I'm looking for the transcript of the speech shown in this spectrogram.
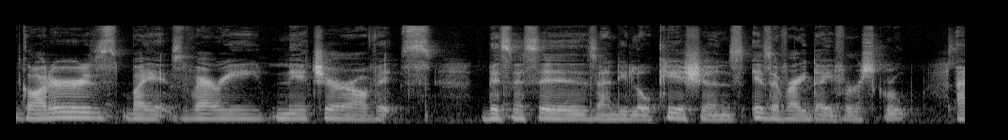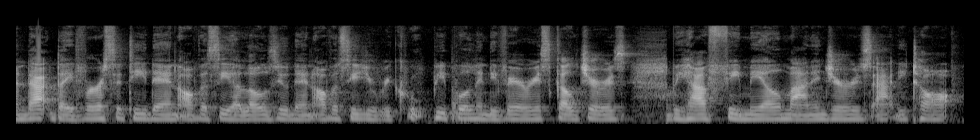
Goddard's, by its very nature of its businesses and the locations, is a very diverse group. And that diversity then obviously allows you then obviously you recruit people in the various cultures. We have female managers at the top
